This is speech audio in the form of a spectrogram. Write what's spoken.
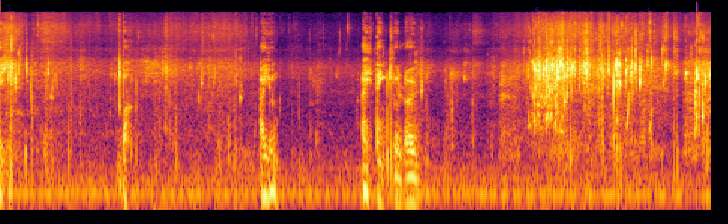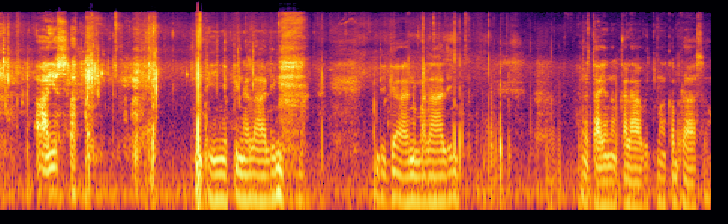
Ay. Ba. Ayun. Ay, thank you Lord. Ayos at hindi niya pinalalim. hindi gaano malalim. Ano tayo ng kalawit mga kabraso.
